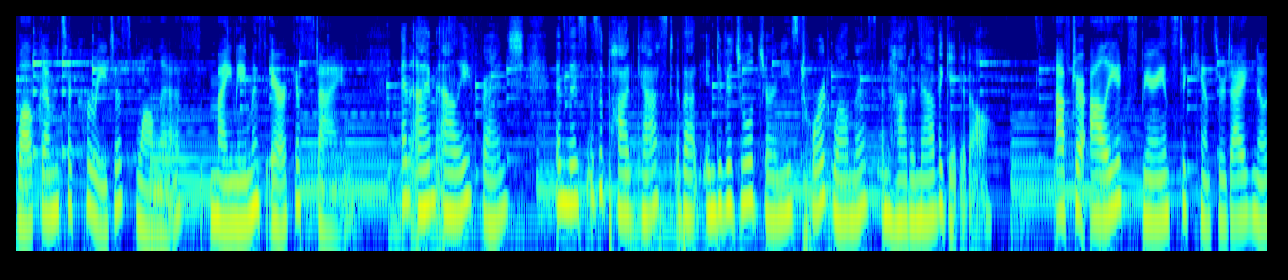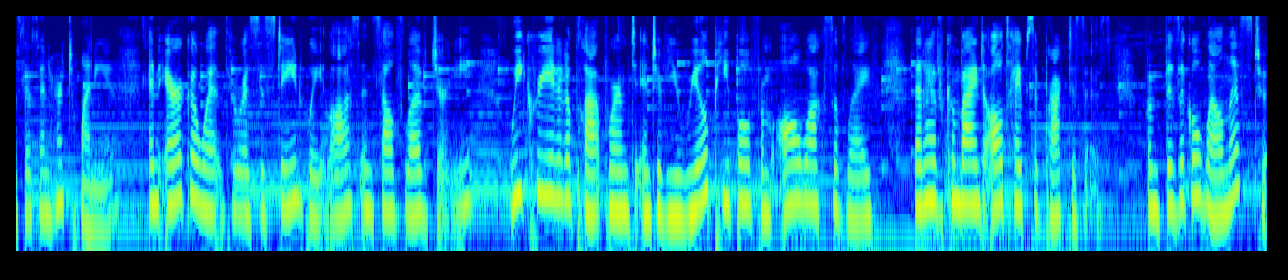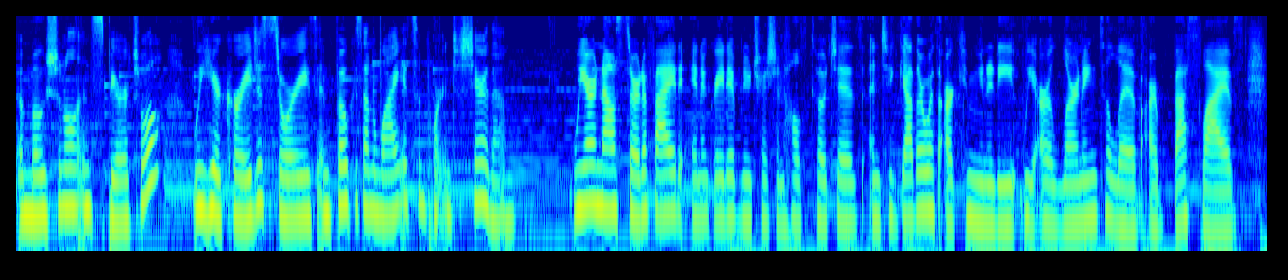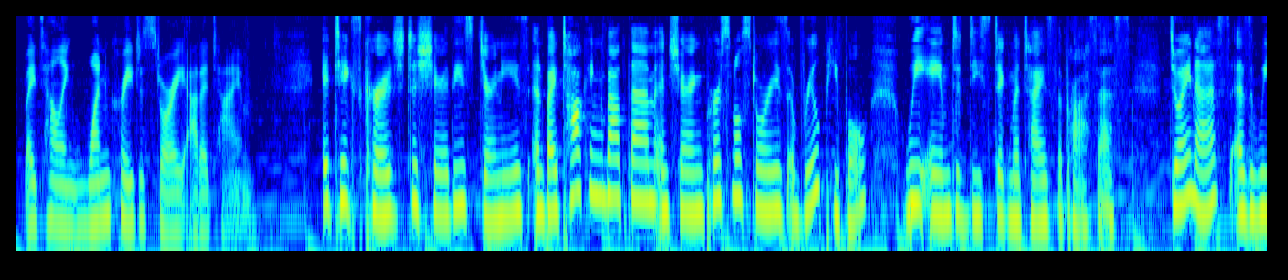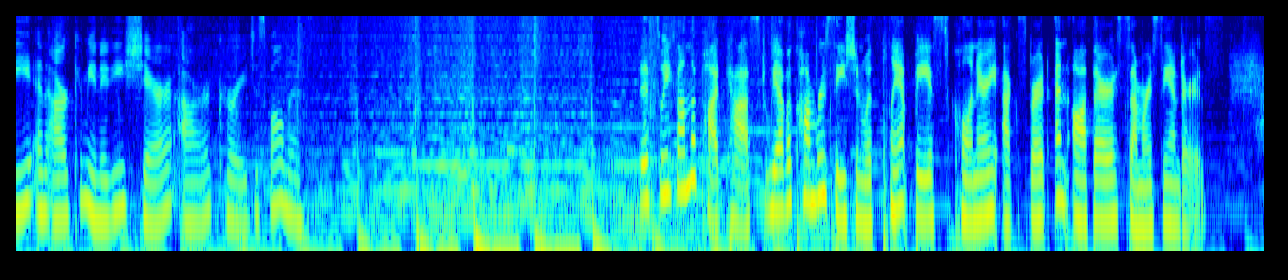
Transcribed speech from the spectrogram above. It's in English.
welcome to Courageous Wellness. My name is Erica Stein. And I'm Allie French, and this is a podcast about individual journeys toward wellness and how to navigate it all. After Allie experienced a cancer diagnosis in her 20s, and Erica went through a sustained weight loss and self love journey, we created a platform to interview real people from all walks of life that have combined all types of practices. From physical wellness to emotional and spiritual, we hear courageous stories and focus on why it's important to share them. We are now certified integrative nutrition health coaches, and together with our community, we are learning to live our best lives by telling one courageous story at a time. It takes courage to share these journeys, and by talking about them and sharing personal stories of real people, we aim to destigmatize the process. Join us as we and our community share our courageous wellness. This week on the podcast, we have a conversation with plant based culinary expert and author Summer Sanders.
